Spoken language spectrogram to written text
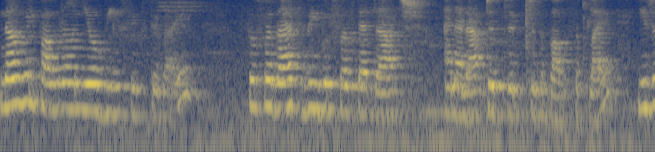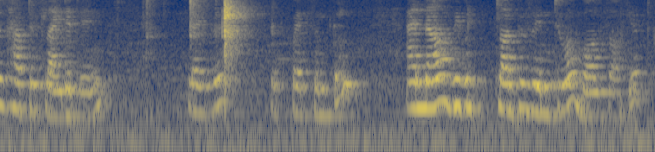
Now we'll power on your V6 device. So for that we will first attach an adapter tip to the power supply. You just have to slide it in like this. So it's quite simple. And now we will plug this into a wall socket.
